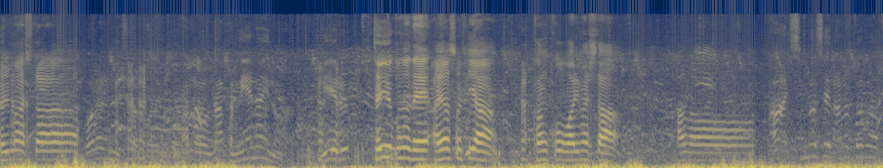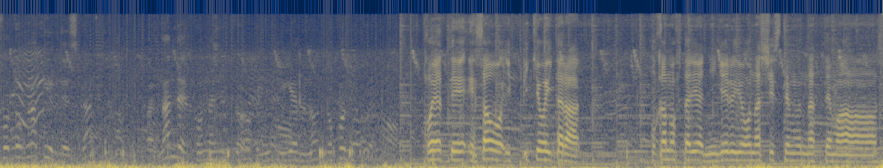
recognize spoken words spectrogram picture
撮りました撮れるんですか？これあのなんか見えないの。見える？ということでアヤソフィア観光終わりましたハロあ、すみません。あなたはフォトグラフィーですか？なんでこんなに逃げるの？どこで？ーこうやって餌を1匹置いたら他の2人は逃げるようなシステムになってます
